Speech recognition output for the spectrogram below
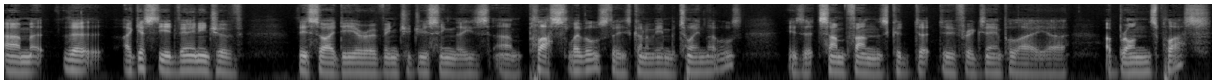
Um, the I guess the advantage of this idea of introducing these um, plus levels, these kind of in between levels, is that some funds could d- do, for example, a uh, a bronze plus,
